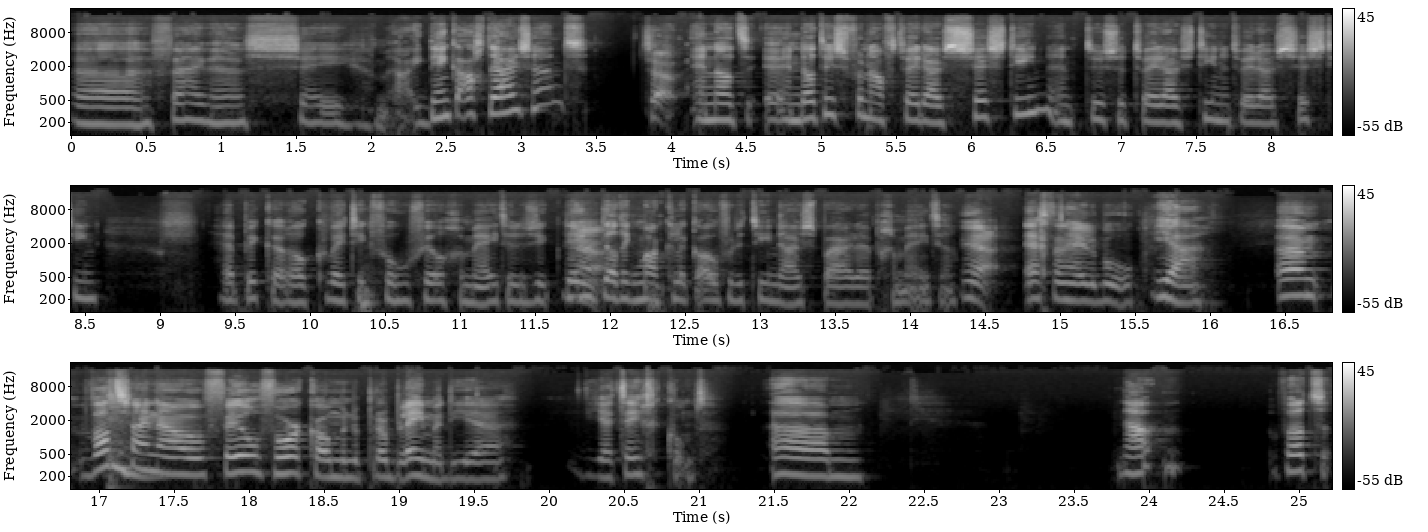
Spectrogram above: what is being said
uh, 5, 7, nou, ik denk 8000. Zo. En dat, en dat is vanaf 2016. En tussen 2010 en 2016 heb ik er ook, weet ik veel hoeveel gemeten. Dus ik denk Ja. dat ik makkelijk over de 10.000 paarden heb gemeten. Ja, echt een heleboel. Ja. Um, wat zijn nou veel voorkomende problemen die, je, die jij tegenkomt? Um, nou, wat,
